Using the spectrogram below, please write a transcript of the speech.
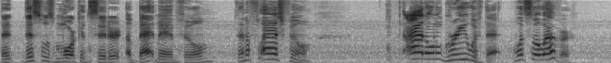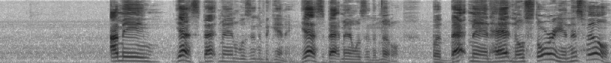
that this was more considered a Batman film than a Flash film. I don't agree with that whatsoever. I mean, Yes, Batman was in the beginning. Yes, Batman was in the middle. But Batman had no story in this film.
